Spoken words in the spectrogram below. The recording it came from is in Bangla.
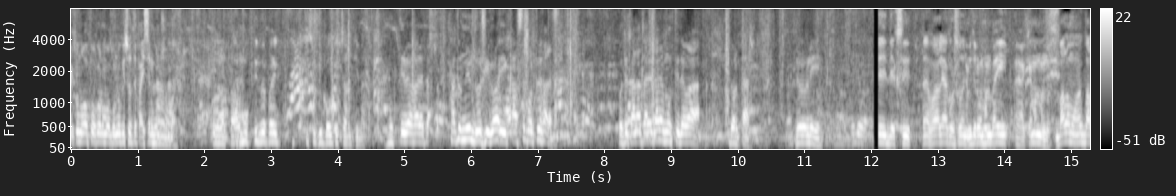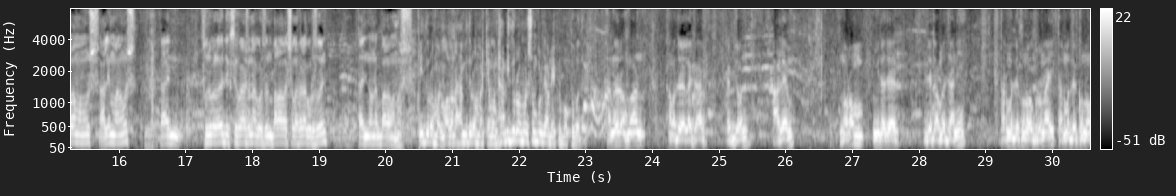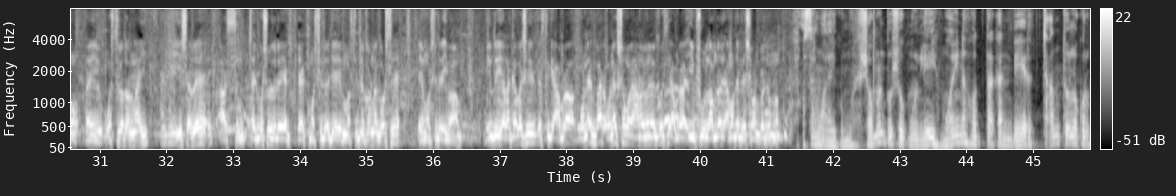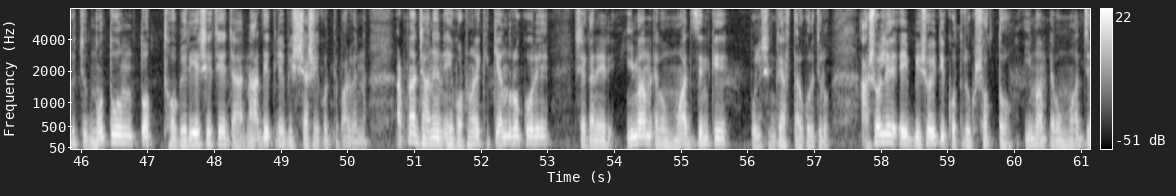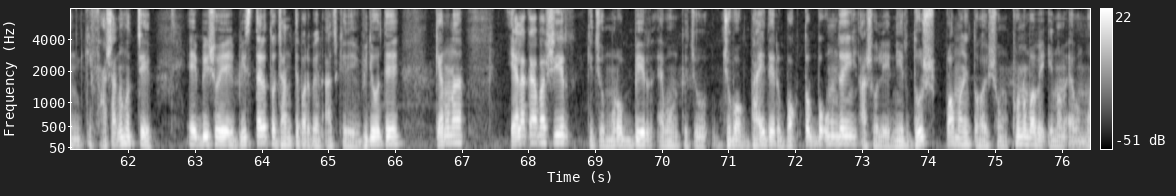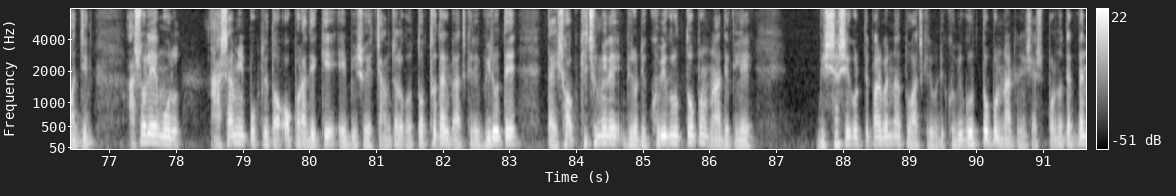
তারা কোনো অপকর্ম কোনো কিছুতে পাইছেন কোনো সময়? তার মুক্তির ব্যাপারে কিছু কি বলতে চান কিনা? মুক্তির ব্যাপারে তা- তা নির্দোষী করে এই কাজটা করতে পারে না। অতি তাড়াতাড়ি তারা মুক্তি দেওয়া দরকার জরুরি। এই দেখছি তাই পড়ালেখা করছেন। হামিদুর রহমান ভাই কেমন মানুষ? ভালো মানুষ ভালো মানুষ আলিম মানুষ। তাই ছোটবেলায় দেখছি পড়াশোনা করছেন ভালো চলাফেরা করছেন। তাই অনেক ভালো মানুষ। হামিদুর রহমান মালানা হামিদুর রহমান কেমন? হামিদুর রহমান সম্পর্কে আমরা একটু বক্তব্য দেন। হামিদুর রহমান আমাদের এলাকার একজন আলেম নরম মিজাজের যেটা আমরা জানি তার মধ্যে কোনো অগ্র নাই, তার মধ্যে কোনো অস্থিরতা নাই। এই হিসাবে আজ চার বছর ধরে এক এক মসজিদে যে মসজিদের ঘটনা করছে এই মসজিদের ইমাম। কিন্তু এই এলাকাবাসীর কাছ থেকে আমরা অনেকবার, অনেক সময় আনবিনয় করছি, আমরা এই ফুল আমরা আমাদের দেশ আনবার জন্য। আসসালামু আলাইকুম। সম্মান দর্শক মূল্যে ময়না হত্যাকাণ্ডের চাঞ্চল্যকর কিছু নতুন তথ্য বেরিয়ে এসেছে যা না দেখলে বিশ্বাসই করতে পারবেন না। আপনারা জানেন এই ঘটনাকে কেন্দ্র করে সেখানের ইমাম এবং মুয়াজ্জিনকে পুলিশ গ্রেফতার করেছিল। আসলে এই বিষয়টি কতটুকু সত্য, ইমাম এবং মুয়াজ্জিনকে কি ফাঁসানো হচ্ছে, এই বিষয়ে বিস্তারিত জানতে পারবেন আজকের এই ভিডিওতে। কেননা এলাকাবাসীর কিছু মুরব্বীর এবং কিছু যুবক ভাইদের বক্তব্য অনুযায়ী আসলে নির্দোষ প্রমাণিত হয় সম্পূর্ণভাবে ইমাম এবং মুয়াজ্জিন। আসলে মূল আসামি প্রকৃত অপরাধীকে এই বিষয়ে চাঞ্চল্যকর তথ্য থাকবে আজকের এই ভিডিওতে। তাই সব কিছু মিলে ভিডিওটি খুবই গুরুত্বপূর্ণ না দেখলে বিশ্বাসই করতে পারবেন না। তো আজকের ভিডিও খুবই গুরুত্বপূর্ণ না টেনে শেষ পর্যন্ত দেখবেন।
